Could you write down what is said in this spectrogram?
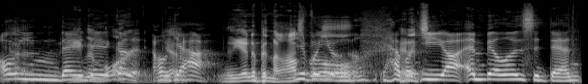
Oh, they even they more. gonna. Oh yeah. And you end up in the Yeah, but hospital. you have an ER ambulance, and then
